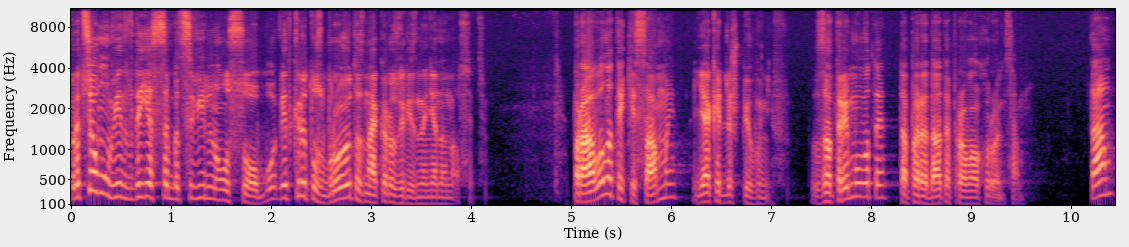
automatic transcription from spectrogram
При цьому він вдає з себе цивільну особу, відкриту зброю та знаки розрізнення не носить. Правила такі самі, як і для шпигунів: затримувати та передати правоохоронцям. Там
